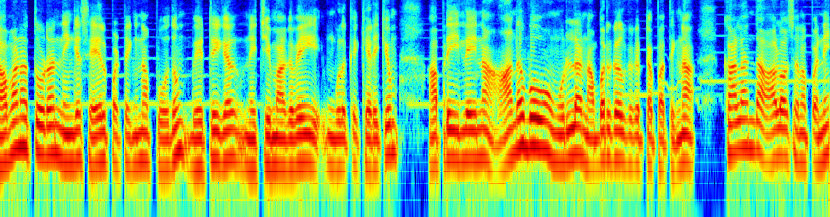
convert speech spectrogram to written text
கவனத்துடன் நீங்கள் செயல்பட்டீங்கன்னா போதும். வெற்றிகள் நிச்சயமாகவே உங்களுக்கு கிடைக்கும். அப்படி இல்லைன்னா அனுபவம் உள்ள நபர்கள்கிட்ட பார்த்தீங்கன்னா கலந்து ஆலோசனை பண்ணி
